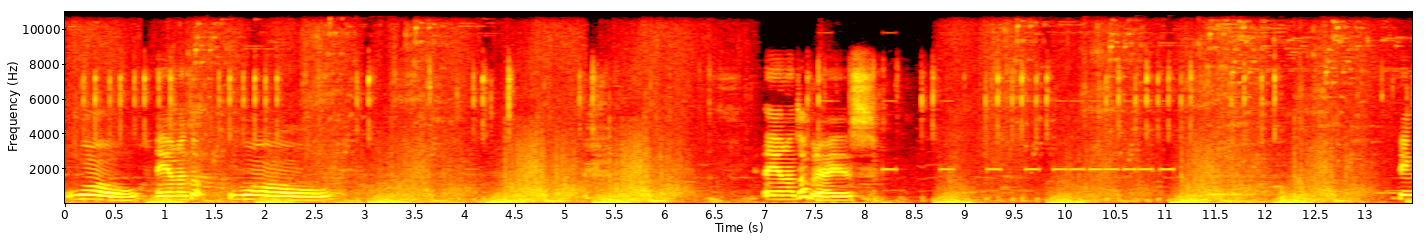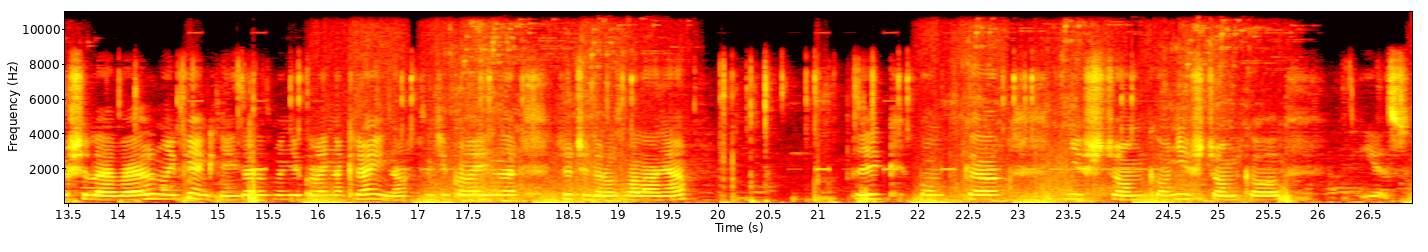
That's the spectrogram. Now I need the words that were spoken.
Wow. Ej, ona do... Wow. Ej, ona dobra jest. Większy level, no i pięknie. I zaraz będzie kolejna kraina. Będzie kolejne rzeczy do rozwalania. Pyk, pompka, niszczonko, niszczonko. Jezu.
